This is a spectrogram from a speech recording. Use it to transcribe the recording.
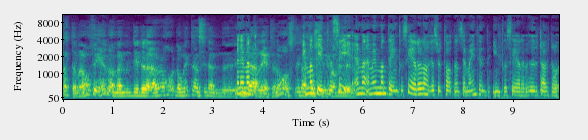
rätta mig om jag har fel va, men det, det där, har- de är inte ens i den eh, Men är man närheten av oss. Är man, inte intresserad, är, man, är man inte intresserad av de resultaten så är man inte intresserad överhuvudtaget av,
